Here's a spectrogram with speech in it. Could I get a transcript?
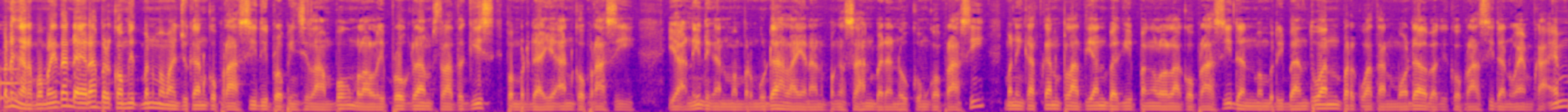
Pendengar, pemerintah daerah berkomitmen memajukan kooperasi di Provinsi Lampung melalui program strategis pemberdayaan kooperasi, yakni dengan mempermudah layanan pengesahan badan hukum kooperasi, meningkatkan pelatihan bagi pengelola kooperasi dan memberi bantuan perkuatan modal bagi kooperasi dan UMKM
